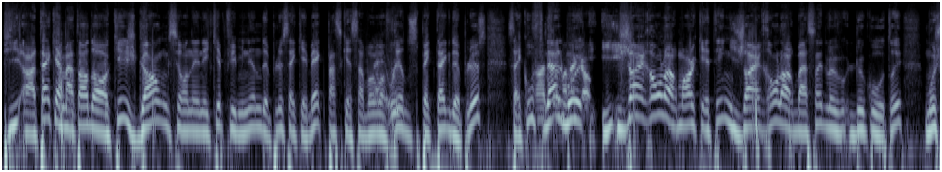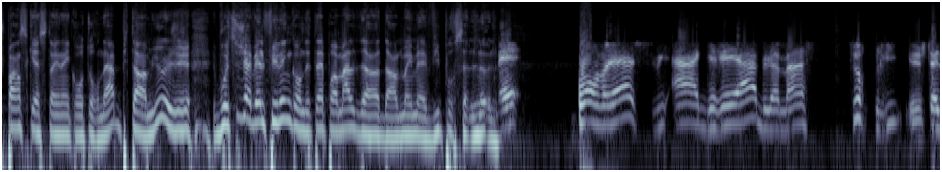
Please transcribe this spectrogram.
Puis en tant qu'amateur de hockey, je gagne si on a une équipe féminine de plus à Québec parce que ça va ben m'offrir du spectacle de plus. C'est qu'au ah, final, moi, ils, géreront leur marketing, ils géreront leur bassin de deux côtés. Moi, je pense que c'est un incontournable. Puis tant mieux. Vois-tu, j'avais le feeling qu'on était pas mal dans, le même avis pour celle-là. Mais pour vrai, je suis agréablement surpris. Je te,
